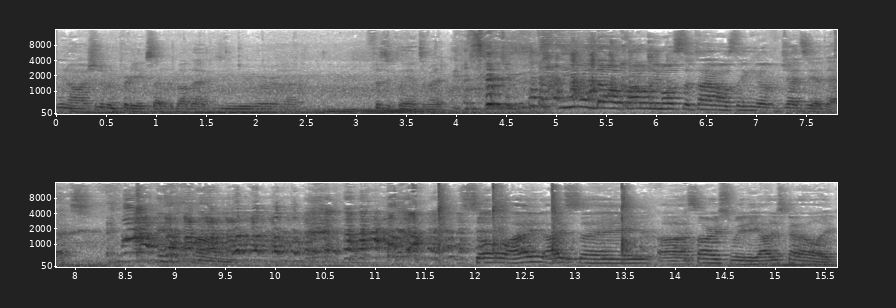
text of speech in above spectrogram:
you know, I should have been pretty excited about that because we were uh, physically intimate. Even though probably most of the time I was thinking of Jadzia Dax. Um, so I, I say, uh, sorry, sweetie, I just kind of like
